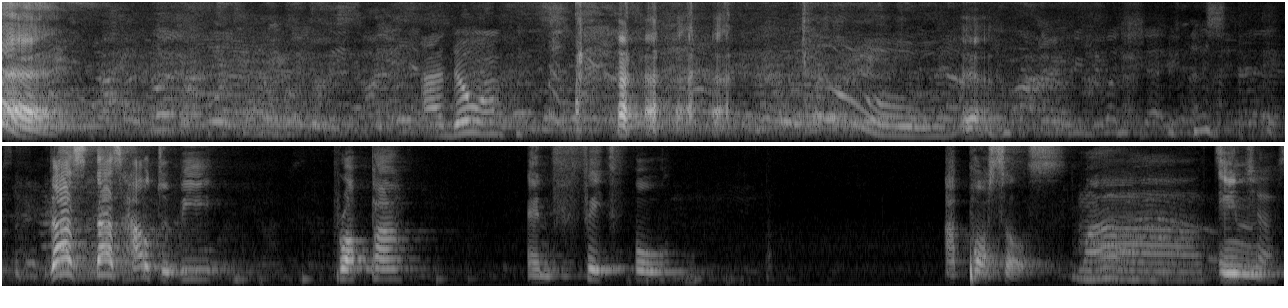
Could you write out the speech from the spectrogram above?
Yeah. I don't want. That's that's how to be proper and faithful apostles Wow. in Teach us.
